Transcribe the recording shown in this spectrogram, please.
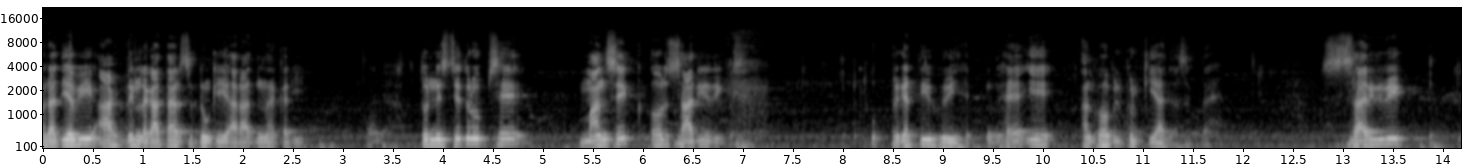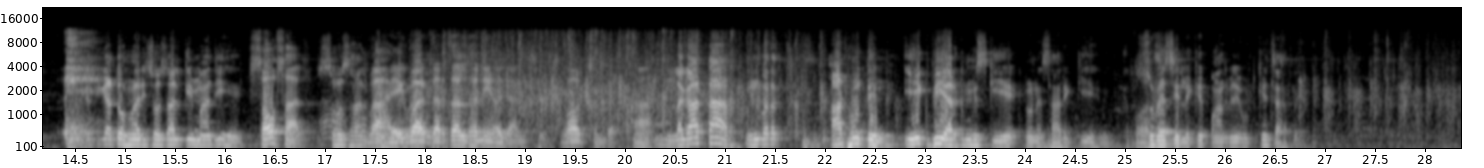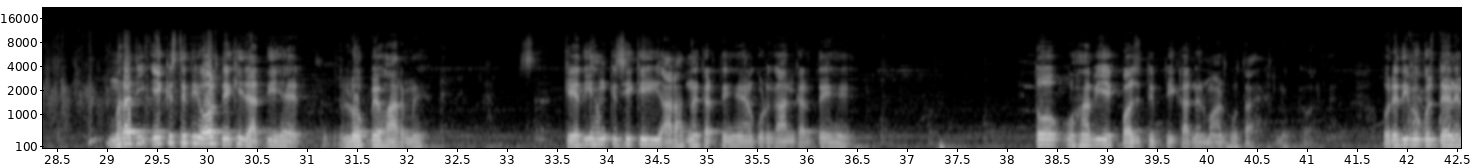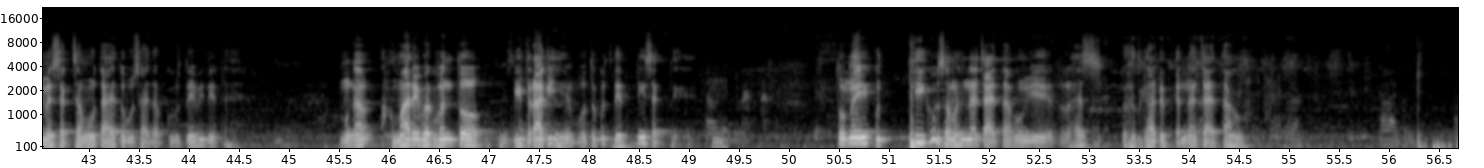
जी अभी आठ दिन लगातार सिद्धों की आराधना करी तो निश्चित रूप से मानसिक और शारीरिक प्रगति हुई है, ये अनुभव बिल्कुल किया जा सकता है। शारीरिक प्रगति का तो हमारी सौ साल की माँ जी हैं। सौ साल? सौ साल वाह एक बार करतल ध्वनि हो जानी बहुत सुंदर हाँ। लगातार अनवरत आठों दिन एक भी अर्घ मिस किए उन्होंने सारे किए सुबह से लेकर पाँच बजे उठ के चार बजे। महाराज जी, एक स्थिति और देखी जाती है लोक व्यवहार में। कि यदि हम किसी की आराधना करते हैं या गुणगान करते हैं तो वहाँ भी एक पॉजिटिविटी का निर्माण होता है लोक व्यवहार में। और यदि वो कुछ देने में सक्षम होता है तो वो शायद आपको कुछ दे भी देता है। मगर हमारे भगवान तो बीतरागी हैं, वो तो कुछ दे नहीं सकते हैं। तो मैं ये गुत्थी को समझना चाहता हूँ, ये रहस्य उद्घाटित करना चाहता हूँ।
